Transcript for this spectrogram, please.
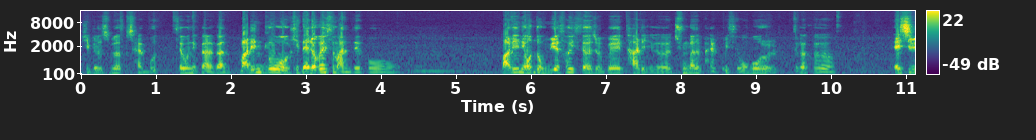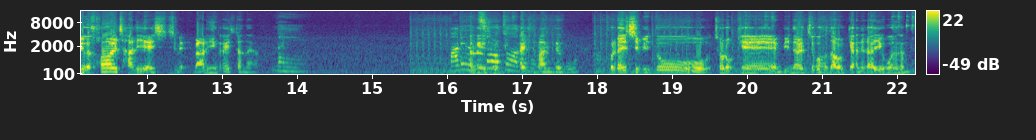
비벼지면서 잘 못 세우니까 그러니까 마린도 이렇게 내려가 있으면 안 되고 음, 마린이 언덕 위에 서 있어야죠. 왜 다리 그 중간을 밟고 있어요? 오버가 그 SCB가 설 자리에 SCB 마린이 가 있잖아요. 네. 마린을 당연히 저렇게 가 있으면 안. 되고. 그리고 LCB도 저렇게 미네랄 찍어서 나올 게 아니라 이거는 그냥 무-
